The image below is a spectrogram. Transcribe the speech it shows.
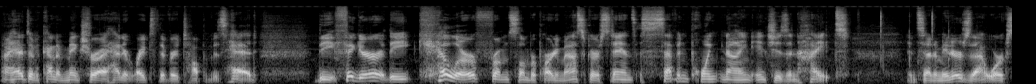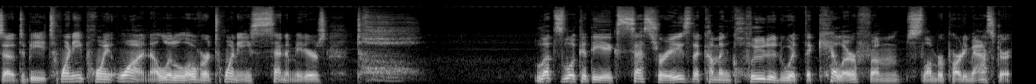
I had to kind of make sure I had it right to the very top of his head. The figure, the killer from Slumber Party Massacre, stands 7.9 inches in height. In centimeters, that works out to be 20.1, a little over 20 centimeters tall. Let's look at the accessories that come included with the killer from Slumber Party Massacre.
